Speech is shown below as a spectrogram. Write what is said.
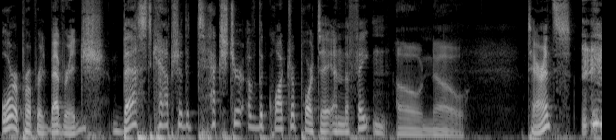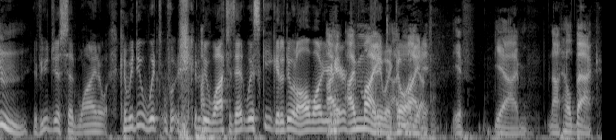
or appropriate beverage best capture the texture of the Quattroporte and the Phaeton?" Oh no. Terrence, If you just said wine, can we do which, can we do watches and whiskey? Can we do it all while you're I, here? I might, Anyway, go I on. might yeah. if, if yeah, I'm not held back,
